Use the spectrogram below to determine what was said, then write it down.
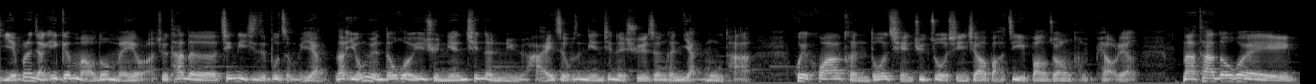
也不能讲一根毛都没有了，就他的经历其实不怎么样。那永远都会有一群年轻的女孩子或者年轻的学生很仰慕他，会花很多钱去做行销，把自己包装很漂亮。那他都会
